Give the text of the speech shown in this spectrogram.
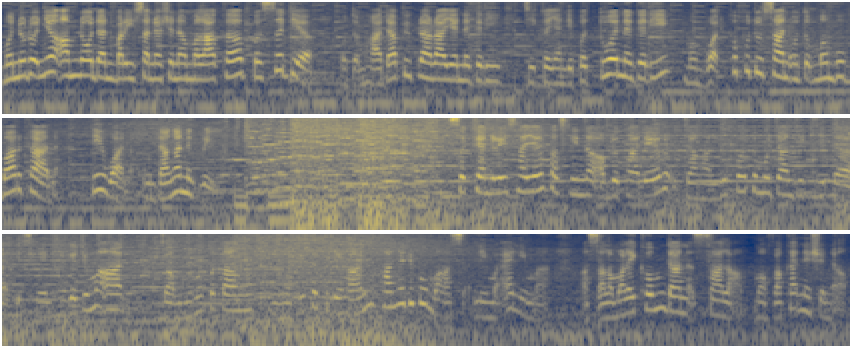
Menurutnya, AMNO dan Barisan Nasional Melaka bersedia untuk menghadapi pilihan raya negeri jika yang di-Pertua Negeri membuat keputusan untuk membubarkan Dewan Undangan Negeri. Sekian dari saya, Kaslinda Abdul Kadir. Jangan lupa temu janji kita Isnin hingga Jumaat jam 5 petang dengan kita pilihan hanya di Pumas 5 at 5. Assalamualaikum dan salam muafakat nasional.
